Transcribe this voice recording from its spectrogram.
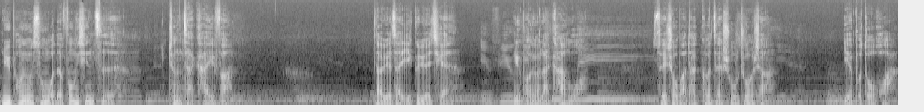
女朋友送我的风信子正在开放。大约在一个月前，女朋友来看我，随手把它搁在书桌上，也不多话。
